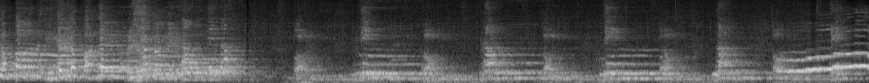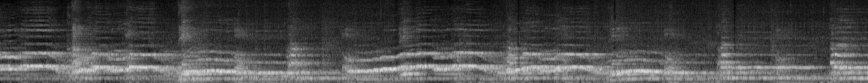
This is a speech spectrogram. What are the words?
campanas, you. el campanero resuelva mi Thank.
